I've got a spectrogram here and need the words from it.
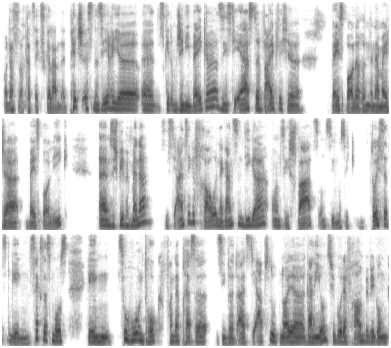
Und das ist auf Platz 6 gelandet. Pitch ist eine Serie, äh, es geht um Ginny Baker. Sie ist die erste weibliche Baseballerin in der Major Baseball League. Ähm, sie spielt mit Männern. Sie ist die einzige Frau in der ganzen Liga und sie ist schwarz und sie muss sich durchsetzen gegen Sexismus, gegen zu hohen Druck von der Presse. Sie wird als die absolut neue Galionsfigur der Frauenbewegung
